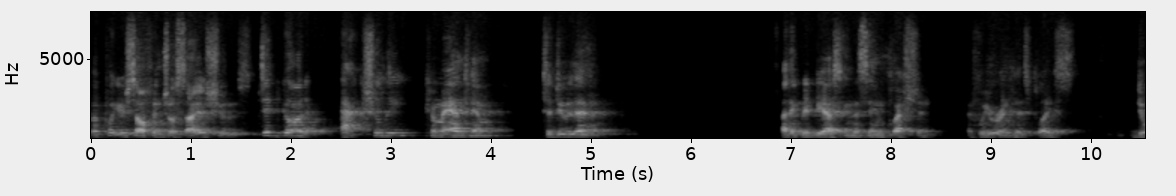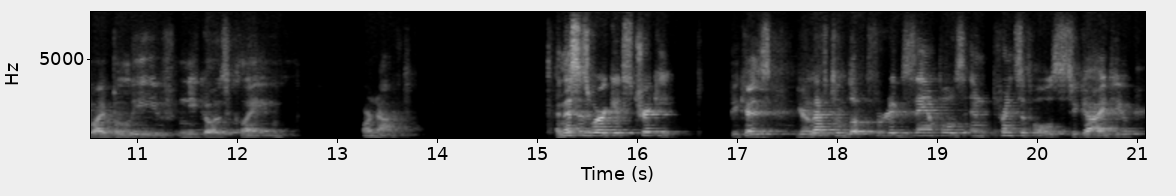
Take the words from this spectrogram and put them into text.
But put yourself in Josiah's shoes. Did God actually command him to do that? I think we'd be asking the same question if we were in his place. Do I believe Necho's claim or not? And this is where it gets tricky because you're left to look for examples and principles to guide you.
